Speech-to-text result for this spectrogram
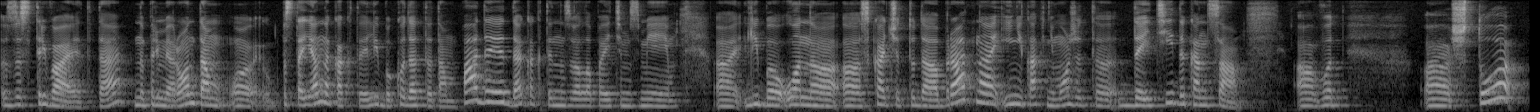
застревает, да, например, он там э, постоянно как-то либо куда-то там падает, да, как ты назвала по этим змеям, а, либо он а, скачет туда-обратно и никак не может э, дойти до конца. А, Вот что,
